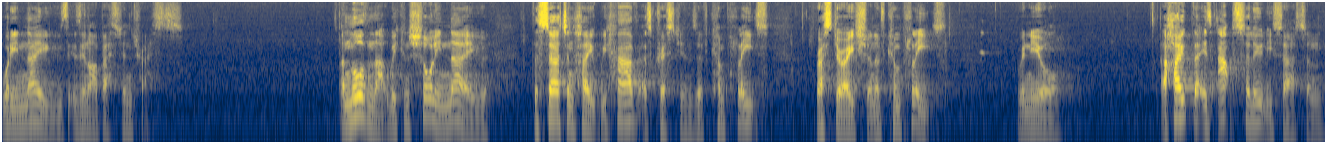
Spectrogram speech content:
what he knows is in our best interests. And more than that, we can surely know the certain hope we have as Christians of complete restoration, of complete renewal. A hope that is absolutely certain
